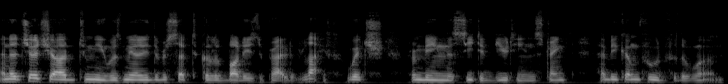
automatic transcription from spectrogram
and a churchyard to me was merely the receptacle of bodies deprived of life, which, from being the seat of beauty and strength, had become food for the worm.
